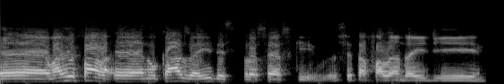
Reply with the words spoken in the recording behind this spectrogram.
É, mas me fala, é, no caso aí desse processo que você está falando aí de,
